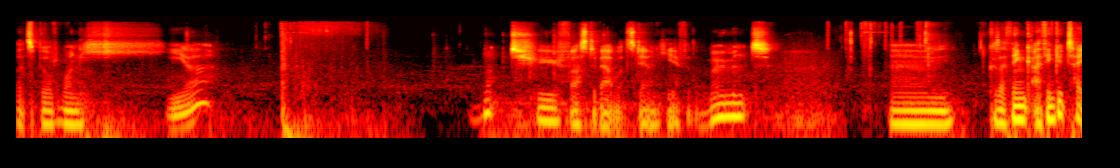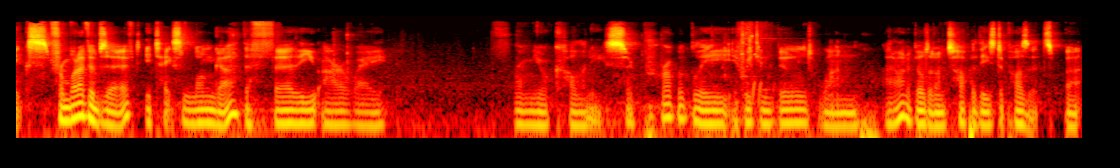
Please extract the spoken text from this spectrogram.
Let's build one here. I'm not too fussed about what's down here for the moment. Um, because I think I think it takes, from what I've observed, it takes longer the further you are away from your colony. So probably if we can build one, I don't want to build it on top of these deposits, but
